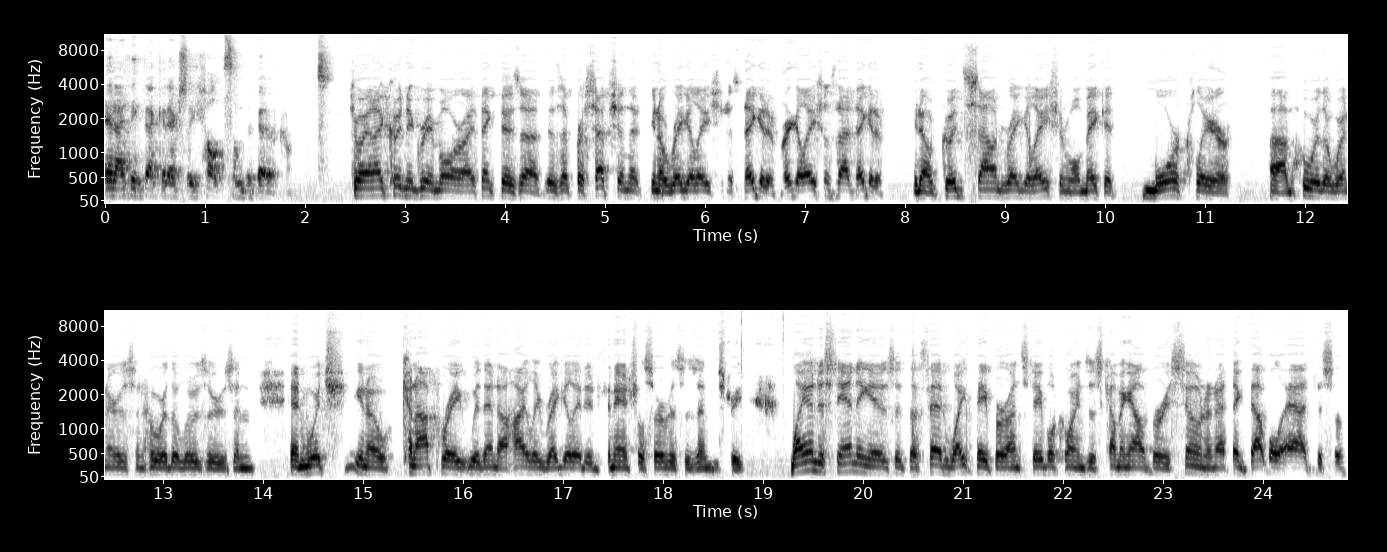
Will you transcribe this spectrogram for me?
And I think that could actually help some of the better companies. Joanne, I couldn't agree more. I think there's a there's a perception that you know regulation is negative. Regulation is not negative. You know, good sound regulation will make it more clear um, who are the winners and who are the losers and, and which, you know, can operate within a highly regulated financial services industry. My understanding is that the Fed white paper on stablecoins is coming out very soon, and I think that will add to some,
